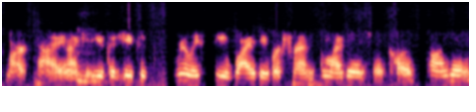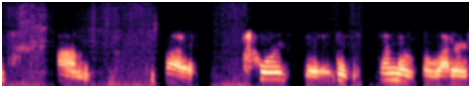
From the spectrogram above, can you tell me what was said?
smart guy, and I could, you could, you could really see why they were friends and why they enjoyed corresponding. Um, but towards the, the end of the letters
